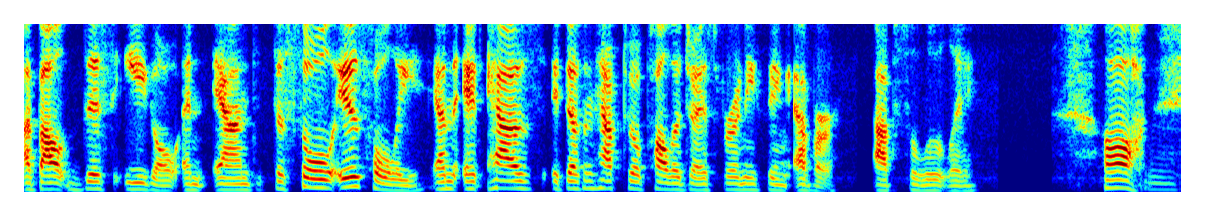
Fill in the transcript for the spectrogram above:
about this ego? And and the soul is holy and it has it doesn't have to apologize for anything ever. Absolutely Oh, mm.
